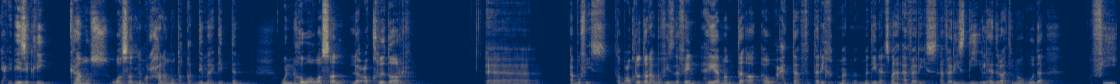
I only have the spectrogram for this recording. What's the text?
يعني basically كاموس وصل لمرحلة متقدمة جدا وإن هو وصل لعقر دار أبوفيس. طب عقر دار أبوفيس ده فين؟ هي منطقة أو حتى في التاريخ مدينة اسمها أفاريس. أفاريس دي اللي هي دلوقتي موجودة في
